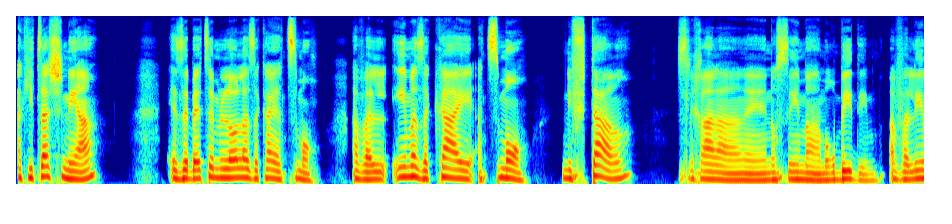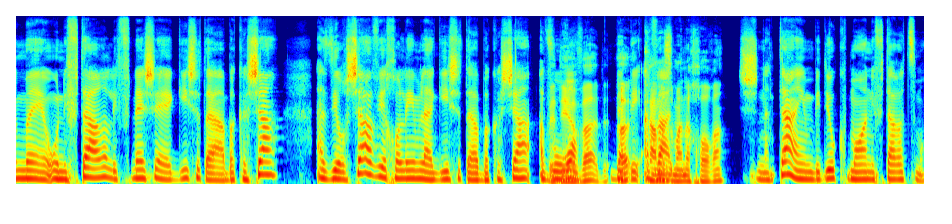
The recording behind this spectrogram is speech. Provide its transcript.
עקיצה שנייה, זה בעצם לא לזכאי עצמו, אבל אם הזכאי עצמו נפטר, סליחה על הנושאים המורבידיים, אבל אם אה, הוא נפטר לפני שהגיש את הבקשה, אז יורשיו יכולים להגיש את הבקשה עבורו. בדיעבד. אה, בדיעבד. כמה זמן אחורה? שנתיים, בדיוק כמו הנפטר עצמו.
